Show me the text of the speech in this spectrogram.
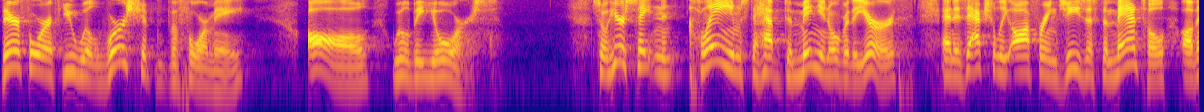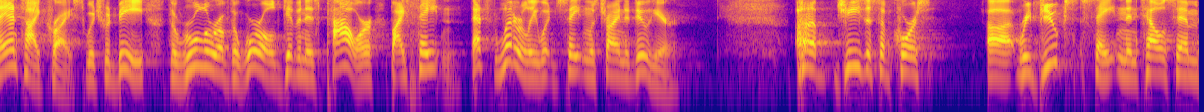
Therefore, if you will worship before me, all will be yours. So here Satan claims to have dominion over the earth and is actually offering Jesus the mantle of Antichrist, which would be the ruler of the world given his power by Satan. That's literally what Satan was trying to do here. Uh, Jesus, of course, uh, rebukes Satan and tells him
